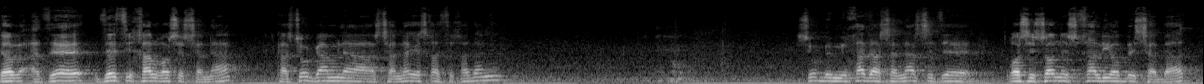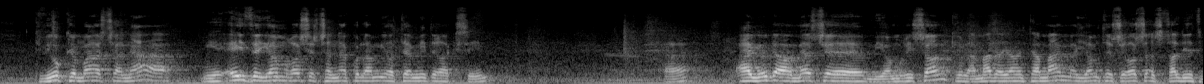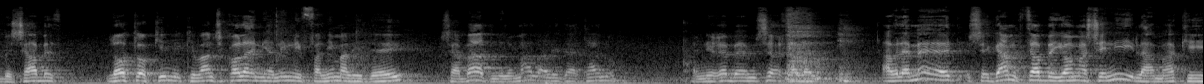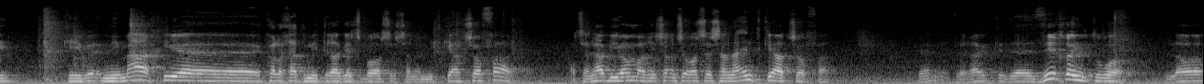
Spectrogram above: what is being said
טוב, אז זה, זה שיחה על ראש השנה, קשור גם לשנה, יש לך שיחה דני? קשור במיוחד השנה שזה ראש השונה שלך להיות בשבת, קביעו כמו השנה, מאיזה יום ראש השנה כולם יותר מתרגשים? אה? אה, יהודה אומר שמיום ראשון, כי הוא למד היום את המים, היום ראש השנה שלך להיות בשבת, לא תוקעים, מכיוון שכל העניינים נפעלים על ידי שבת מלמעלה על ידי התענוג. נראה בהמשך, אבל, אבל האמת שגם קצת ביום השני, למה? כי, כי ממה הכי אה, כל אחד מתרגש בראש השנה? מתקיעת שופר. השנה ביום הראשון של ראש השנה אין תקיעת שופר. כן? זה רק, זה זיכרו עם תרועה, לא,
